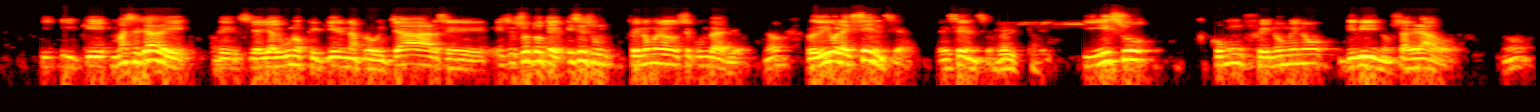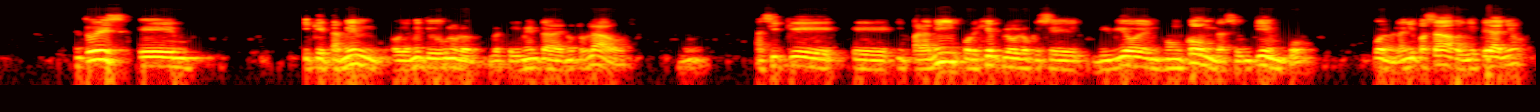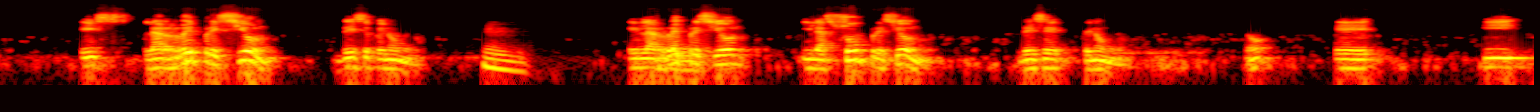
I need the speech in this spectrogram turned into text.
Y, que más allá de, si hay algunos que quieren aprovecharse, ese es otro tema, ese es un fenómeno secundario, ¿no? Pero digo la esencia, la esencia. Y eso como un fenómeno divino, sagrado, ¿no? Entonces, eh, y que también, obviamente, uno lo, lo experimenta en otros lados, ¿no? Así que, eh, y para mí, por ejemplo, lo que se vivió en Hong Kong hace un tiempo, bueno, el año pasado y este año, es la represión de ese fenómeno. Mm. Es la represión y la supresión de ese fenómeno. ¿no? Eh, y,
